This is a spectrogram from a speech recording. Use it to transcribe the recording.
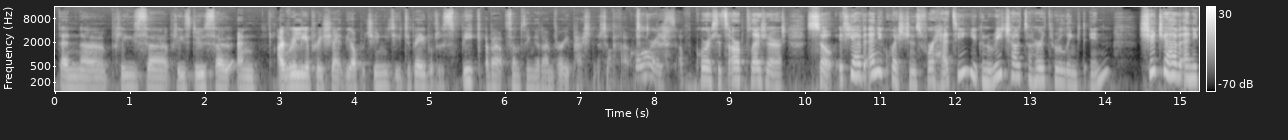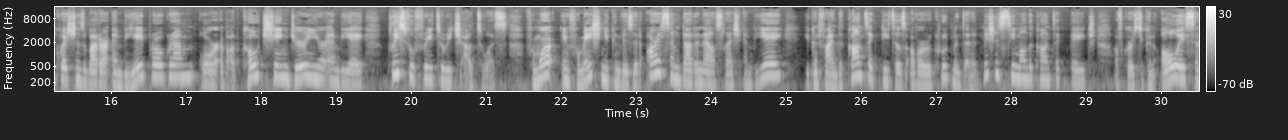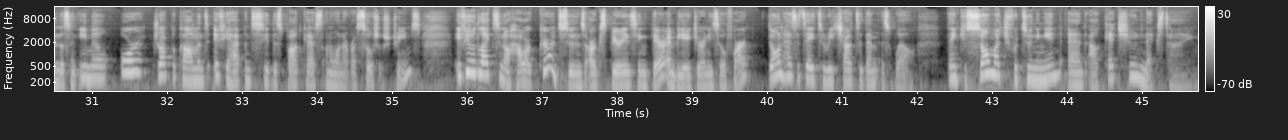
then uh, please uh, please do so. And I really appreciate the opportunity to be able to speak about something that I'm very passionate about. Of course, of course, it's our pleasure. So, if you have any questions for Hetty, you can reach out to her through LinkedIn. Should you have any questions about our MBA program or about coaching during your MBA, please feel free to reach out to us. For more information, you can visit rsm.nl/mba. You can find the contact details of our recruitment and admissions team on the contact page. Of course, you can always send us an email or drop a comment if you happen to see this podcast on one of our social streams. If you would like to know how our current students are experiencing their MBA journey so far, don't hesitate to reach out to them as well. Thank you so much for tuning in, and I'll catch you next time.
